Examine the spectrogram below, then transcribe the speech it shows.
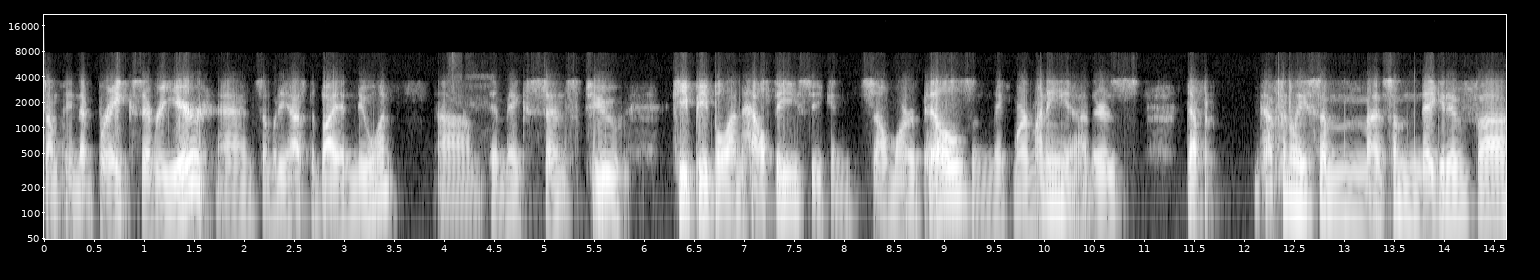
something that breaks every year, and somebody has to buy a new one. Um, it makes sense to keep people unhealthy so you can sell more pills and make more money. Uh, there's definitely definitely some uh, some negative uh,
